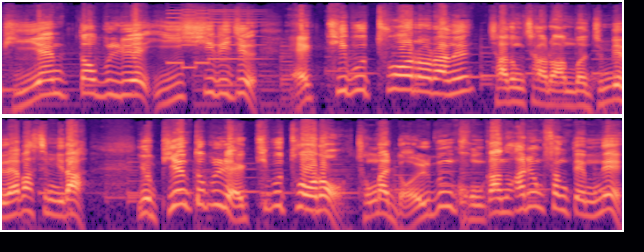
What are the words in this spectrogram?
BMW의 E 시리즈 액티브 투어러라는 자동차로 한번 준비를 해봤습니다. 이 BMW 액티브 투어러 정말 넓은 공간 활용성 때문에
